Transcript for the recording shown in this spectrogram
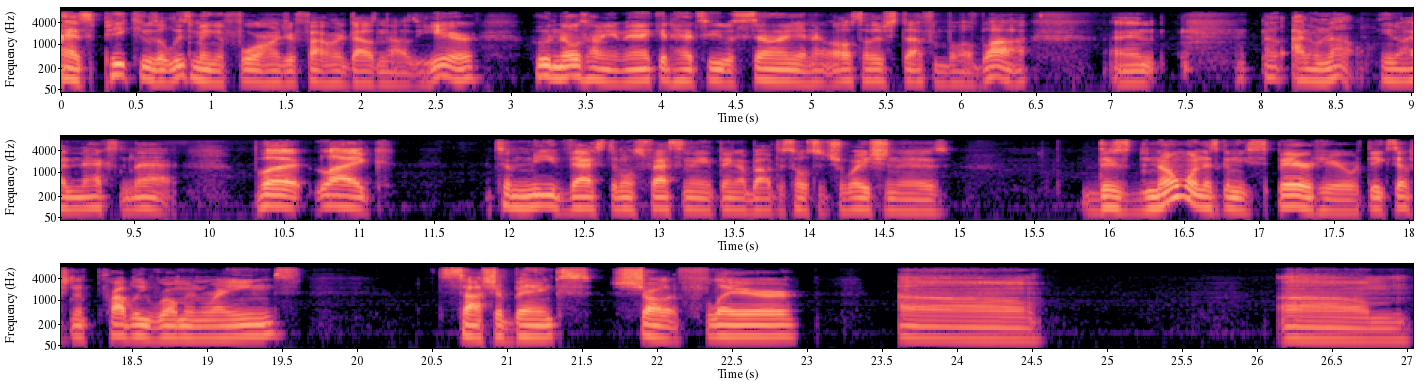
as peak, he was at least making four hundred, five hundred thousand dollars a year. Who knows how many mannequin heads he was selling and all this other stuff and blah blah blah. And I don't know. You know, I didn't ask him that. But like to me, that's the most fascinating thing about this whole situation is there's no one that's gonna be spared here, with the exception of probably Roman Reigns, Sasha Banks, Charlotte Flair, um, um,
